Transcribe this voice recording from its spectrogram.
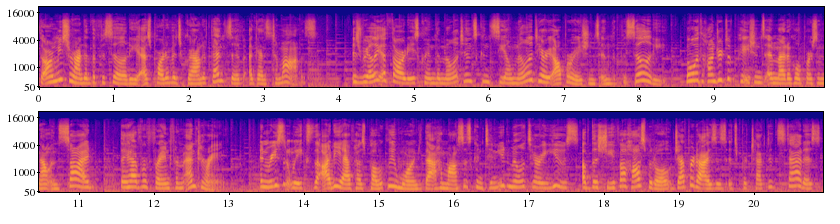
The army surrounded the facility as part of its ground offensive against Hamas. Israeli authorities claim the militants conceal military operations in the facility, but with hundreds of patients and medical personnel inside, they have refrained from entering. In recent weeks, the IDF has publicly warned that Hamas's continued military use of the Shifa hospital jeopardizes its protected status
